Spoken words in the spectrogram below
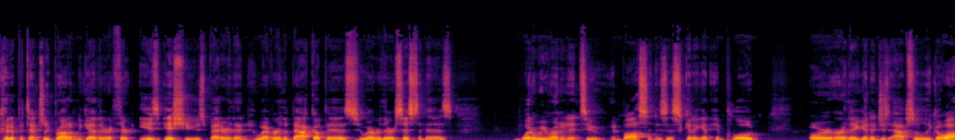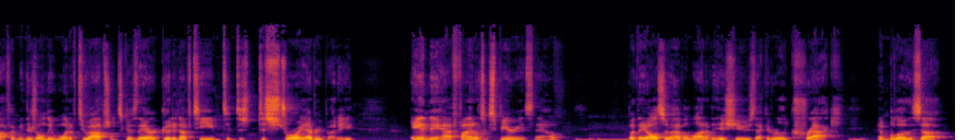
could have potentially brought them together if there is issues better than whoever the backup is, whoever their assistant is what are we running into in Boston? Is this going to get implode or are they going to just absolutely go off? I mean, there's only one of two options because they are a good enough team to just destroy everybody and they have finals experience now, but they also have a lot of issues that could really crack and blow this up.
